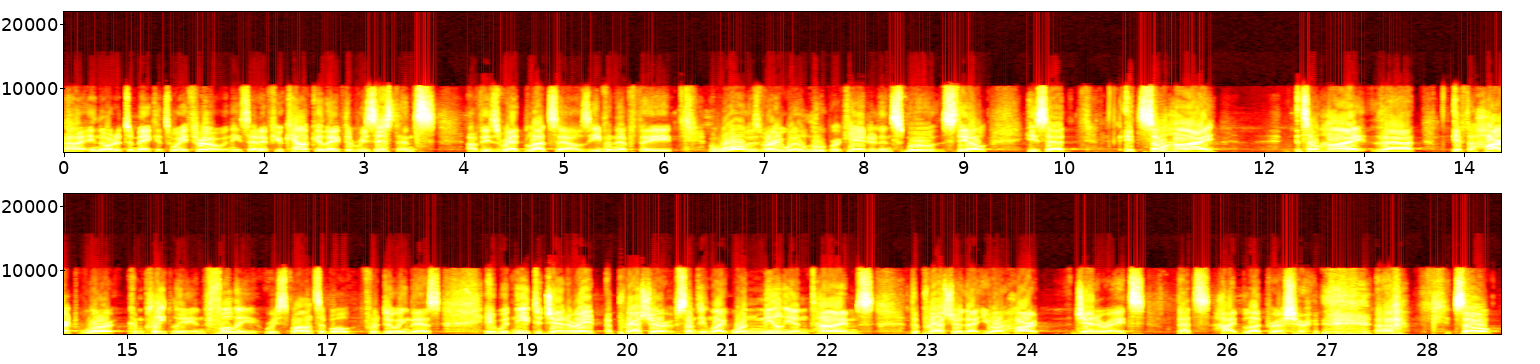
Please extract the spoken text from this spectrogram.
uh, in order to make its way through. And he said if you calculate the resistance of these red blood cells, even if the wall is very well lubricated and smooth still, he said it's so high it's so high that if the heart were completely and fully responsible for doing this, it would need to generate a pressure of something like one million times the pressure that your heart generates. That's high blood pressure. uh, so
